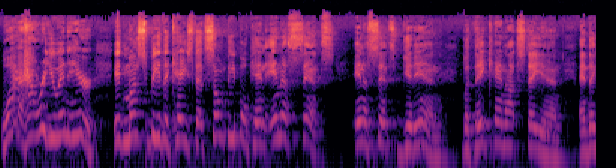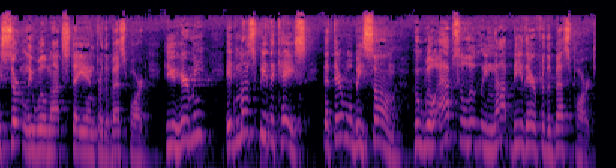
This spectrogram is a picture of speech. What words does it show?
Why, how are you in here? It must be the case that some people can, in a sense, in a sense, get in, but they cannot stay in, and they certainly will not stay in for the best part. Do you hear me? It must be the case that there will be some who will absolutely not be there for the best part.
